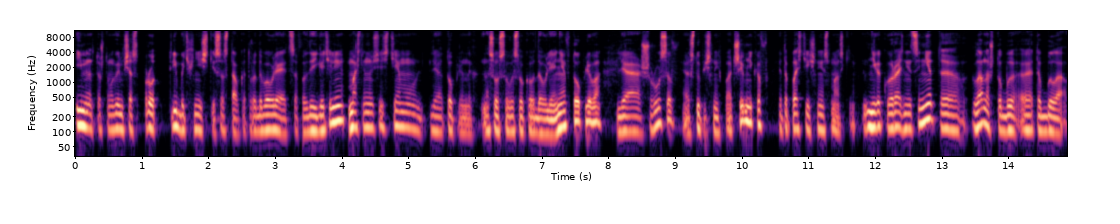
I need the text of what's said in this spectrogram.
именно то, что мы говорим сейчас про триботехнический состав, который добавляется в двигатели, масляную систему для топливных насосов высокого давления в топливо, для шрусов, э, ступичных подшипников, это пластичные смазки. Никакой разницы нет. Э, главное, чтобы это была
